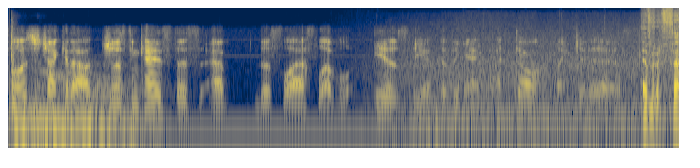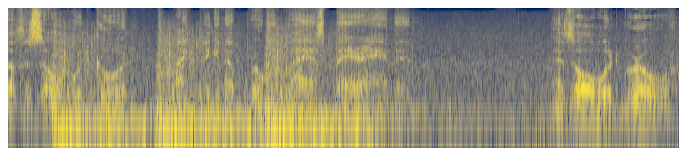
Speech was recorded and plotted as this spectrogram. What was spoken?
So let's check it out, just in case this ep this last level is the end of the game. I don't think it is. Ever felt a Zolwood gourd? Like picking up broken glass barehanded. At Zolwood Grove,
